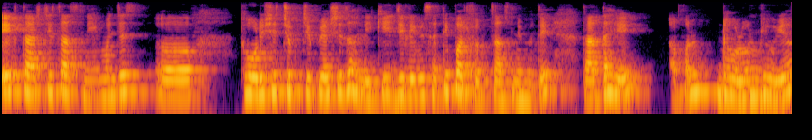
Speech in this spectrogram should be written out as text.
एक तारची चाचणी म्हणजेच थोडीशी चिपचिपी अशी झाली की जिलेबीसाठी परफेक्ट चाचणी होते. तर आता हे आपण ढवळून घेऊया.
